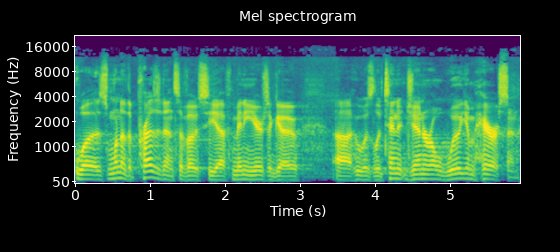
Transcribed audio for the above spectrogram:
was one of the presidents of OCF many years ago, uh, who was Lieutenant General William Harrison.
